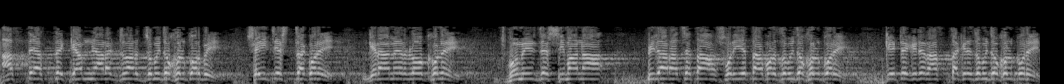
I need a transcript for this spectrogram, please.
আস্তে আস্তে কেমনে আরেকজনের জমি দখল করবে, সেই চেষ্টা করে গ্রামের লোক হলে ভূমির যে সীমানা, পিলার আছে তা সরিয়ে তারপর জমি দখল করে, কেটে কেটে রাস্তা কেটে জমি দখল করে।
